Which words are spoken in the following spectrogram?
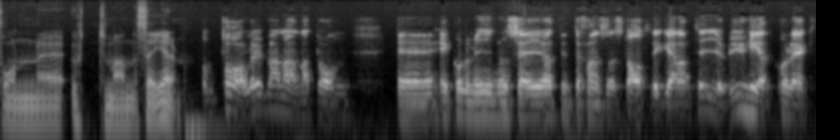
von eh, Uttman säger. De talar ju bland annat om eh, ekonomin och säger att det inte fanns en statlig garanti och det är ju helt korrekt.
